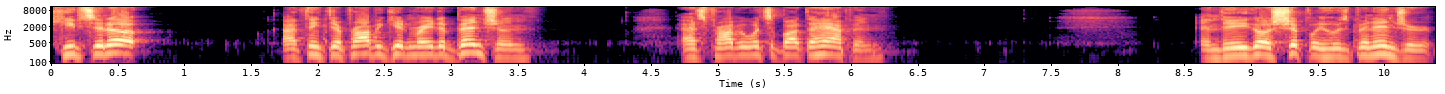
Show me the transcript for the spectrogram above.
keeps it up. I think they're probably getting ready to bench him. That's probably what's about to happen. And there you go, Shipley, who's been injured.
